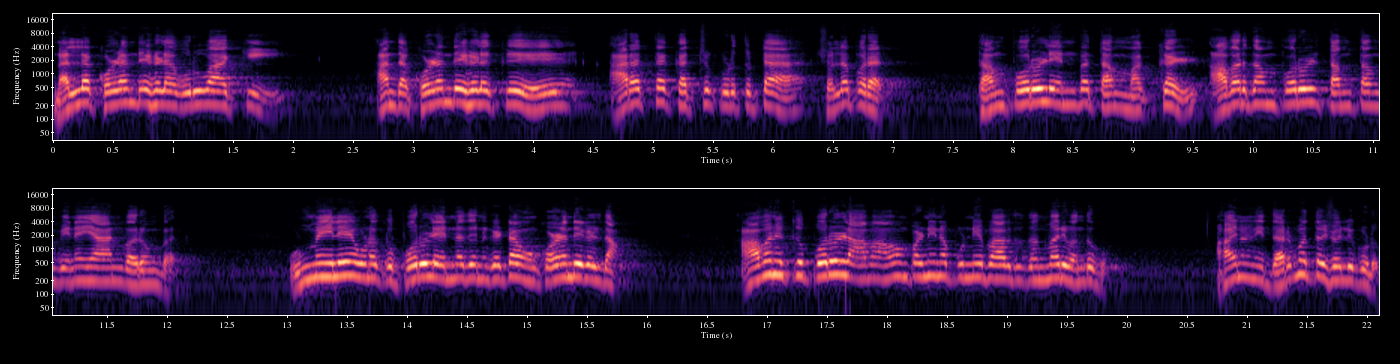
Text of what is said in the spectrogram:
நல்ல குழந்தைகளை உருவாக்கி அந்த குழந்தைகளுக்கு அறத்தை கற்றுக் கொடுத்துட்டா சொல்ல போகிறார் தம் பொருள் என்ப தம் மக்கள் அவர் தம் பொருள் தம் தம் வினையான் வரும்பர். உண்மையிலே உனக்கு பொருள் என்னதுன்னு கேட்டால் உன் குழந்தைகள் தான். அவனுக்கு பொருள் அவன் அவன் பண்ணின புண்ணிய பாவத்துக்கு தகுந்த மாதிரி வந்துக்கும். அதனால் நீ தர்மத்தை சொல்லிக் கொடு.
